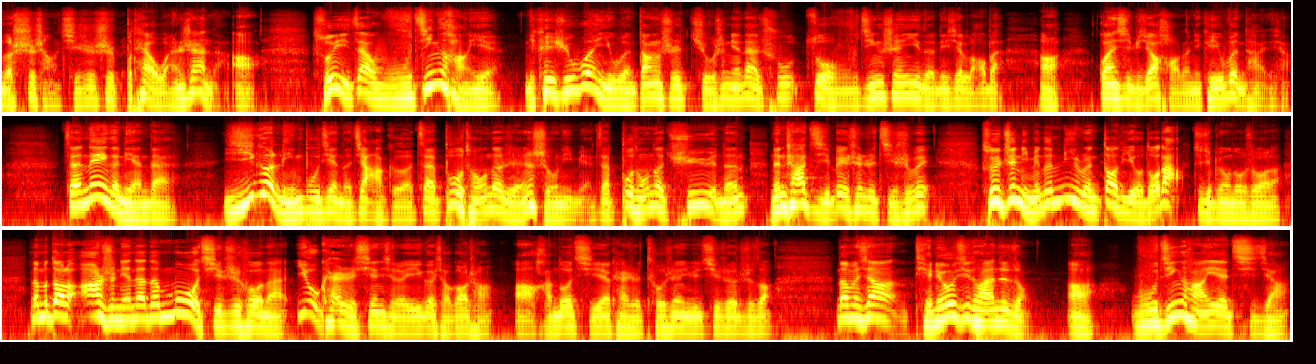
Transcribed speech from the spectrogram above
个市场其实是不太完善的啊，所以在五金行业，你可以去问一问当时九十年代初做五金生意的那些老板啊，关系比较好的，你可以问他一下，在那个年代。一个零部件的价格在不同的人手里面，在不同的区域能能差几倍甚至几十倍，所以这里面的利润到底有多大，这就不用多说了。那么到了二十年代的末期之后呢，又开始掀起了一个小高潮啊，很多企业开始投身于汽车制造。那么像铁牛集团这种啊，五金行业起家。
